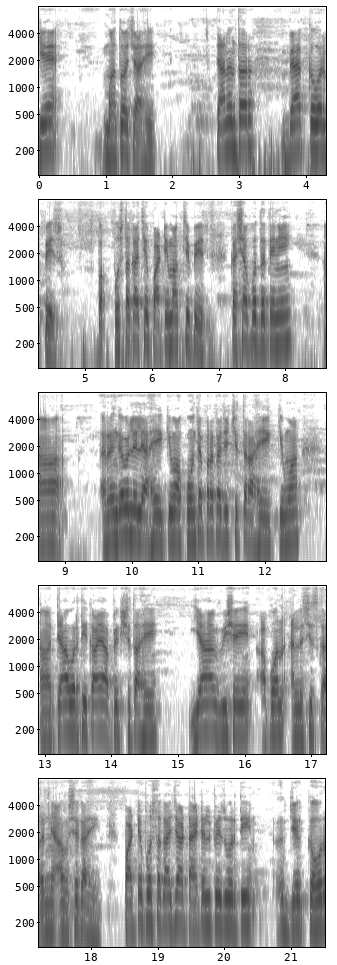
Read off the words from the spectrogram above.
हे महत्त्वाचे आहे. त्यानंतर बॅक कवर पेज प पुस्तकाचे पाठीमागचे पेज कशा पद्धतीने रंगवलेले आहे किंवा कोणत्या प्रकारचे चित्र आहे किंवा त्यावरती काय अपेक्षित आहे याविषयी आपण ॲनालिसिस करणे आवश्यक आहे. पाठ्यपुस्तकाच्या टायटल पेजवरती जे कवर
